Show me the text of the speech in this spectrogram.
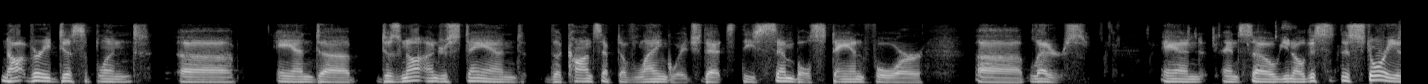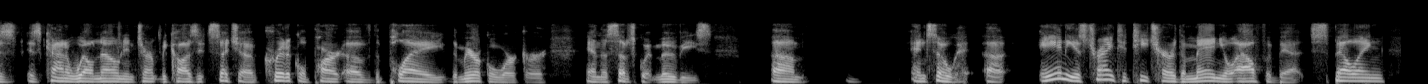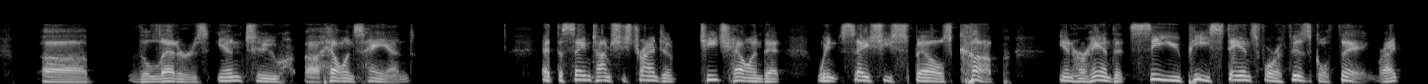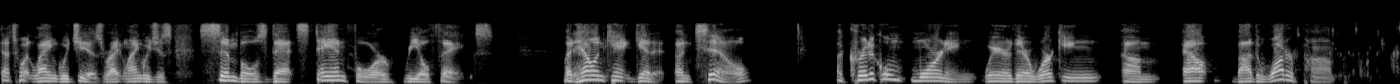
not very disciplined uh, and uh, does not understand the concept of language that these symbols stand for uh, letters. And and so you know this this story is is kind of well known in term because it's such a critical part of the play, The Miracle Worker, and the subsequent movies. Um, and so uh, Annie is trying to teach her the manual alphabet, spelling uh, the letters into uh, Helen's hand. At the same time, she's trying to teach Helen that when, say, she spells cup in her hand, that CUP stands for a physical thing, right? That's what language is, right? Language is symbols that stand for real things. But Helen can't get it until a critical morning where they're working um, out by the water pump,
